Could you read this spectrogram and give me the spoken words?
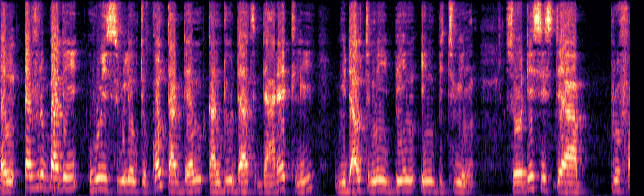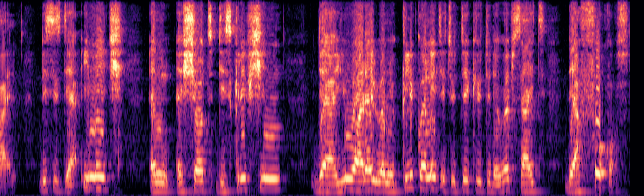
And everybody who is willing to contact them can do that directly without me being in between. So this is their profile. This is their image and a short description. Their url when you click on it it will take you to the website. Their focus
